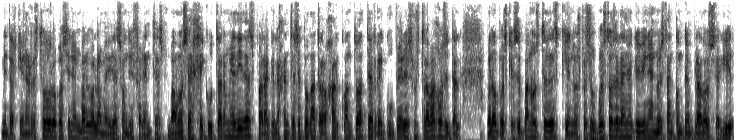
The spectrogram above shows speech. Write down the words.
Mientras que en el resto de Europa, sin embargo, las medidas son diferentes. Vamos a ejecutar medidas para que la gente se ponga a trabajar cuanto antes, recupere sus trabajos y tal. Bueno, pues que sepan ustedes que en los presupuestos del año que viene no están contemplados seguir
